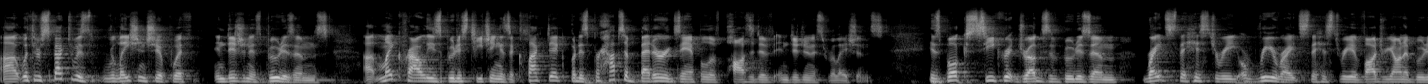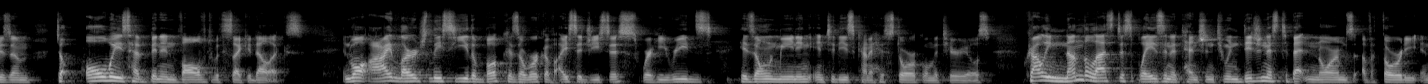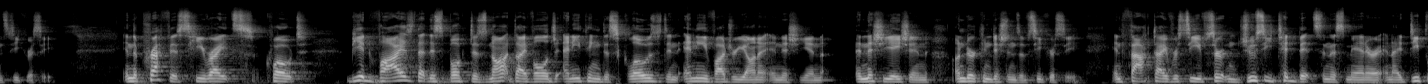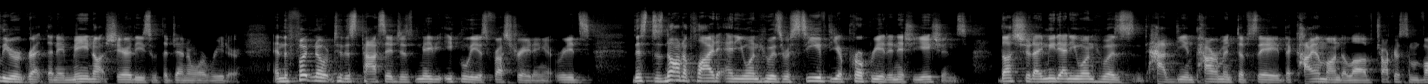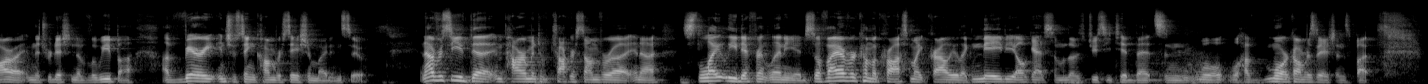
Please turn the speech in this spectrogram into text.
Uh, with respect to his relationship with indigenous Buddhisms, uh, Mike Crowley's Buddhist teaching is eclectic, but is perhaps a better example of positive indigenous relations. His book, Secret Drugs of Buddhism, writes the history or rewrites the history of Vajrayana Buddhism to always have been involved with psychedelics. And while I largely see the book as a work of eisegesis, where he reads his own meaning into these kind of historical materials, Crowley nonetheless displays an attention to indigenous Tibetan norms of authority and secrecy. In the preface, he writes, quote, be advised that this book does not divulge anything disclosed in any Vajrayana initiation, under conditions of secrecy. In fact, I've received certain juicy tidbits in this manner, and I deeply regret that I may not share these with the general reader. And the footnote to this passage is maybe equally as frustrating. It reads, this does not apply to anyone who has received the appropriate initiations. Thus, should I meet anyone who has had the empowerment of, say, the Kaya Mandala of Chakrasamvara in the tradition of Luipa, a very interesting conversation might ensue. And I've received the empowerment of Chakrasamvara in a slightly different lineage. So if I ever come across Mike Crowley, like maybe I'll get some of those juicy tidbits and we'll, we'll have more conversations. But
